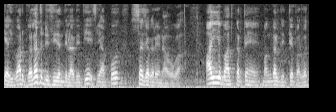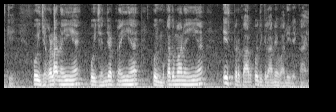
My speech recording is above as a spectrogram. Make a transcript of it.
कई बार गलत डिसीज़न दिला देती है, इसलिए आपको सजग रहना होगा। आइए बात करते हैं मंगल द्वितीय पर्वत की। कोई झगड़ा नहीं है, कोई झंझट नहीं है, कोई मुकदमा नहीं है, इस प्रकार को दिखलाने वाली रेखाएँ।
